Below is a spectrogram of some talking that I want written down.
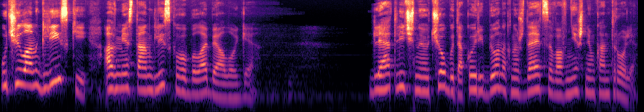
Учил английский, а вместо английского была биология. Для отличной учебы такой ребенок нуждается во внешнем контроле,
